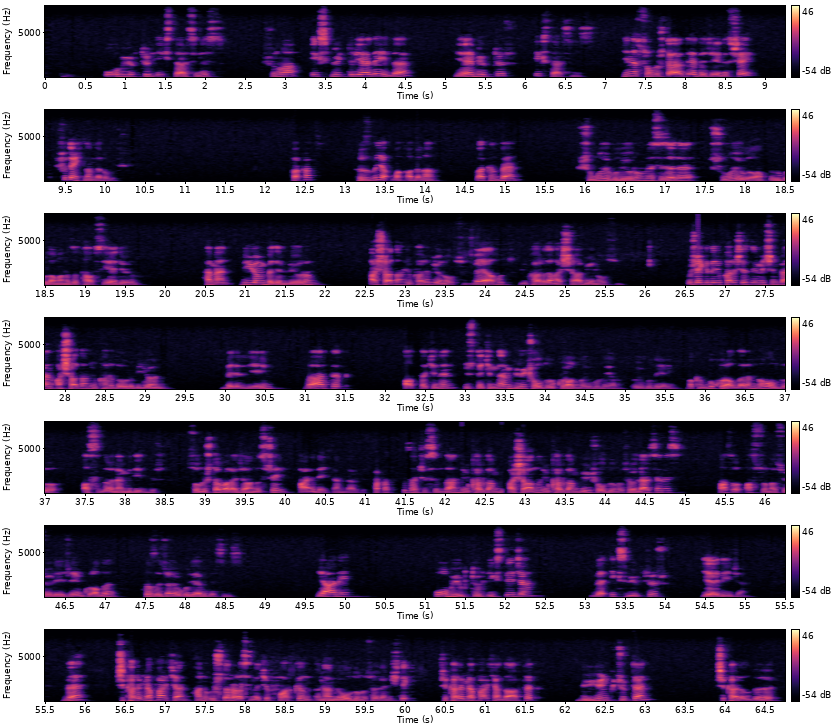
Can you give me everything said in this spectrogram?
u büyüktür x dersiniz. Şuna x büyüktür y değil de y büyüktür x dersiniz. Yine sonuçta elde edeceğiniz şey şu denklemler olur. Fakat hızlı yapmak adına bakın ben şunu uyguluyorum ve size de şunu uygulamanızı tavsiye ediyorum. Hemen bir yön belirliyorum. Aşağıdan yukarı bir yön olsun veyahut yukarıdan aşağı bir yön olsun. Bu şekilde yukarı çizdiğim için ben aşağıdan yukarı doğru bir yön belirleyeyim. Ve artık alttakinin üsttekinden büyük olduğu kuralını uygulayalım, uygulayayım. Bakın bu kuralların ne olduğu aslında önemli değildir. Sonuçta varacağınız şey aynı denklemlerdir. Fakat hız açısından yukarıdan aşağının yukarıdan büyük olduğunu söylerseniz az, az sonra söyleyeceğim kuralı hızlıca uygulayabilirsiniz. Yani u büyüktür x diyeceğim ve x büyüktür y diyeceğim. Ve çıkarım yaparken hani uçlar arasındaki farkın önemli olduğunu söylemiştik. Çıkarım yaparken de artık büyüğün küçükten çıkarıldığı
